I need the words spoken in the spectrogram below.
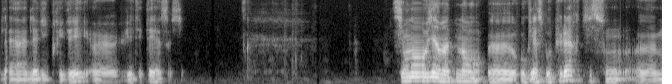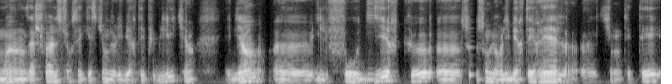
de la vie privée lui ait été associée. Si on en vient maintenant euh, aux classes populaires, qui sont euh, moins à cheval sur ces questions de liberté publique, eh bien, euh, il faut dire que ce sont leurs libertés réelles qui ont été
